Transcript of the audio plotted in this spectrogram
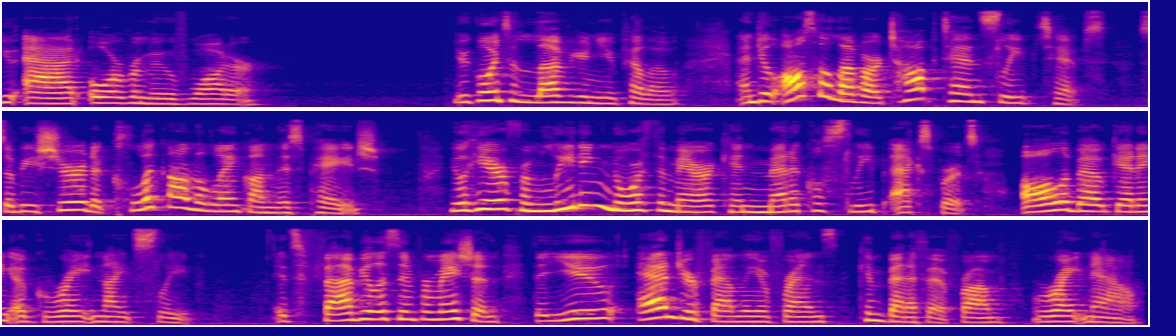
you add or remove water. You're going to love your new pillow, and you'll also love our top 10 sleep tips, so be sure to click on the link on this page. You'll hear from leading North American medical sleep experts all about getting a great night's sleep. It's fabulous information that you and your family and friends can benefit from right now.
